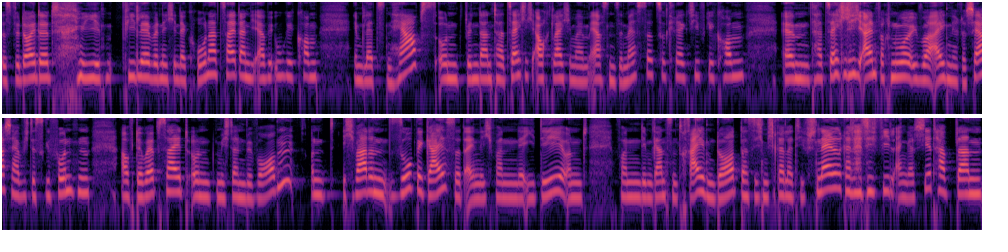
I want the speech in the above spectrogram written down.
Das bedeutet, wie viele bin ich in der Corona-Zeit an die RWU gekommen im letzten Herbst und bin dann tatsächlich auch gleich in meinem ersten Semester zu Kreativ gekommen. Ähm, tatsächlich einfach nur über eigene Recherche habe ich das gefunden auf der Website und mich dann beworben. Und ich war dann so begeistert eigentlich von der Idee und von dem ganzen Treiben dort, dass ich mich relativ schnell, relativ viel engagiert habe dann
